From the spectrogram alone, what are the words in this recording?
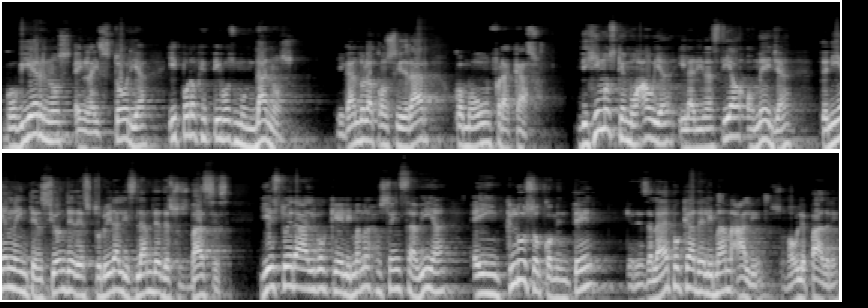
gobiernos en la historia y por objetivos mundanos, llegándolo a considerar como un fracaso. Dijimos que Muawiyah y la dinastía Omeya tenían la intención de destruir al Islam desde sus bases, y esto era algo que el imam al-Hussein sabía e incluso comenté que desde la época del imam Ali, su noble padre,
